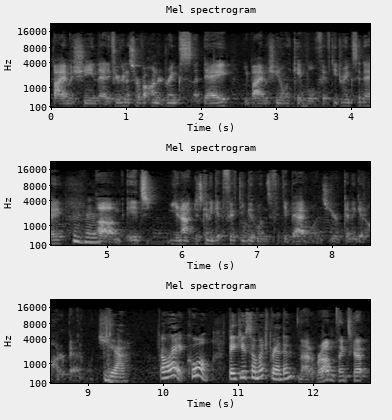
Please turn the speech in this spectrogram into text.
Buy a machine that, if you're going to serve 100 drinks a day, you buy a machine only capable of 50 drinks a day. Um, it's You're not just going to get 50 good ones and 50 bad ones. You're going to get 100 bad ones. Yeah. All right. Cool. Thank you so much, Brandon. Not a problem. Thanks, Kat.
